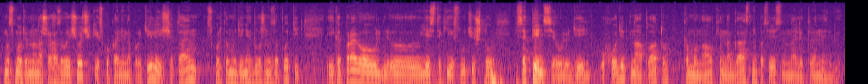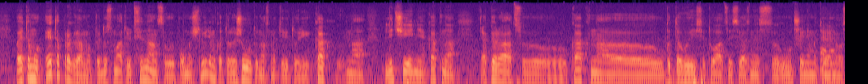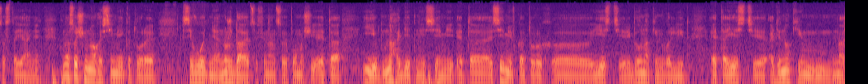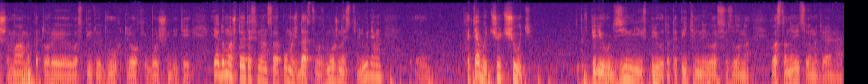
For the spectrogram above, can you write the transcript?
Мы смотрим на наши газовые счетчики, сколько они накрутили, и считаем, сколько мы денег должны заплатить. И, как правило, э, есть такие случаи, что вся пенсия у людей уходит на оплату коммуналки, на газ, непосредственно на электроэнергию. Поэтому эта программа предусматривает финансовую помощь людям, которые живут у нас на территории, как на лечение, как на операцию, как на э, бытовые ситуации, связанные с улучшением материального состояния. У нас очень много семей, которые сегодня нуждаются в финансовой помощи. Это и многодетные семьи, это семьи, в которых э, есть ребенок-инвалид, это есть э, одинокие наши мамы, которые воспитывают двух, трех и больше детей. Я думаю, что эта финансовая помощь даст возможность людям хотя бы чуть-чуть в период зимний, в период отопительного сезона восстановить свое материальное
